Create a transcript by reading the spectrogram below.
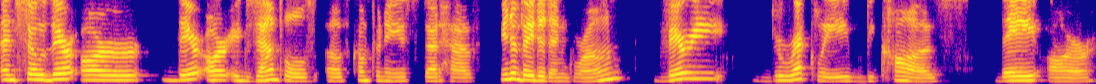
And so there are there are examples of companies that have innovated and grown very directly because they are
